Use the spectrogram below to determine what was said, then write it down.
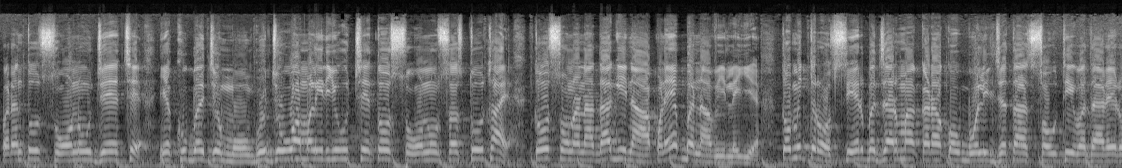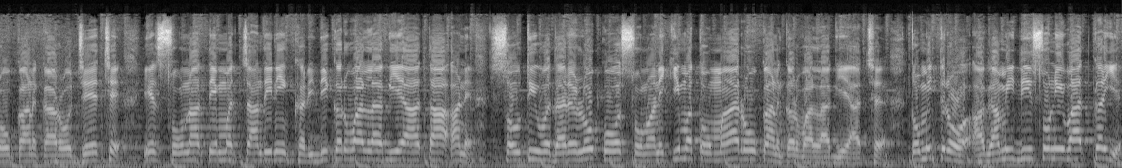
પરંતુ સોનું જે છે એ ખૂબ જ મોંઘું જોવા મળી રહ્યું છે. તો સોનું સસ્તું થાય તો સોનાના દાગીના આપણે બનાવી લઈએ. તો મિત્રો શેર બજારમાં કડાકો બોલી જતા સૌથી વધારે રોકાણકારો જે છે, એ સોના તેમજ ચાંદીની ખરીદી કરવા લાગ્યા હતા અને સૌથી વધારે લોકો સોનાની કિંમતોમાં રોકાણ કરવા લાગ્યા છે. તો મિત્રો, આગામી દિવસોની વાત કરીએ,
